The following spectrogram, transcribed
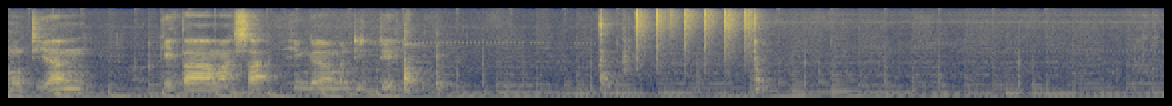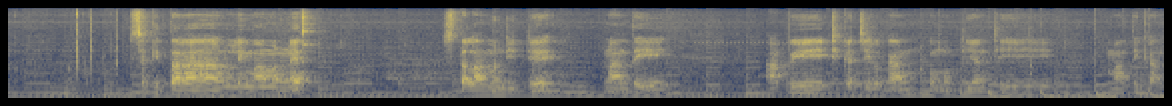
kemudian kita masak hingga mendidih. Sekitar 5 menit setelah mendidih nanti api dikecilkan kemudian dimatikan.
